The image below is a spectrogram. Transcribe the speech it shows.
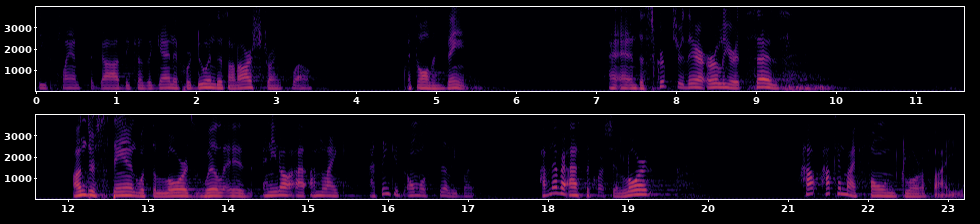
these plans to God, because again, if we're doing this on our strength, well, it's all in vain. And, the scripture there earlier, it says, understand what the Lord's will is. And you know, I, am like, I think it's almost silly, but I've never asked the question, Lord, how, how can my phone glorify you?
